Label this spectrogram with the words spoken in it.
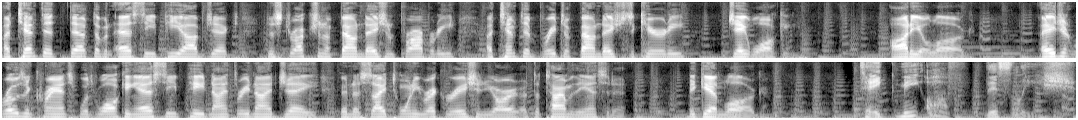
Attempted theft of an SCP object, destruction of Foundation property, attempted breach of Foundation security, jaywalking. Audio log Agent Rosenkrantz was walking SCP-939-J in the Site-20 Recreation Yard at the time of the incident. Begin log. Take me off this leash,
